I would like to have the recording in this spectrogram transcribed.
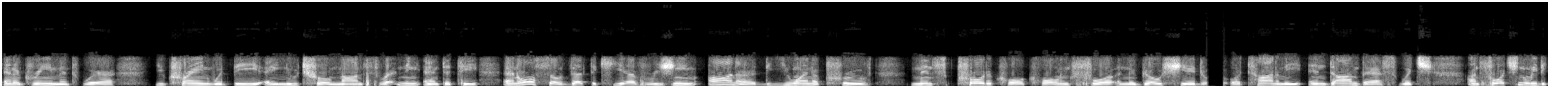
an agreement where Ukraine would be a neutral, non threatening entity, and also that the Kiev regime honored the UN approved Minsk protocol calling for a negotiated autonomy in Donbass, which unfortunately the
